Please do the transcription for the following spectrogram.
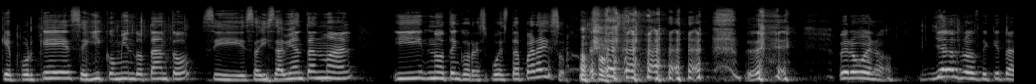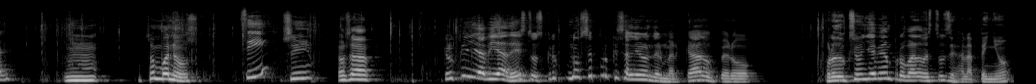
que por qué seguí comiendo tanto si, si sabían tan mal y no tengo respuesta para eso. Pero bueno, ya las probaste, ¿qué tal? Mm, son buenos. ¿Sí? Sí, o sea, creo que ya había de estos. Creo, no sé por qué salieron del mercado, pero producción ya habían probado estos de jalapeño.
